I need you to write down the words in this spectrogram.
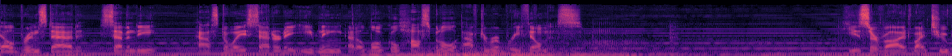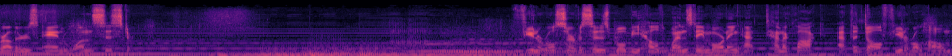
L. Brinstad, 70, passed away Saturday evening at a local hospital after a brief illness. He is survived by two brothers and one sister. Funeral services will be held Wednesday morning at 10 o'clock at the Dull Funeral Home.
